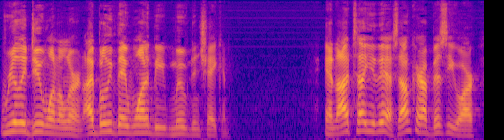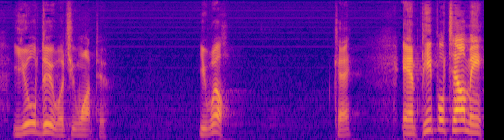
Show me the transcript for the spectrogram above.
really do want to learn. I believe they want to be moved and shaken. And I tell you this I don't care how busy you are, you'll do what you want to. You will. Okay? And people tell me,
